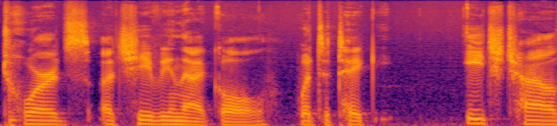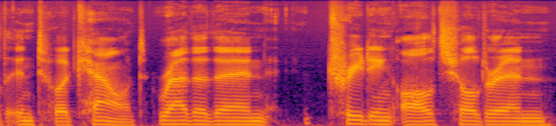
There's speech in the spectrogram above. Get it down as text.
towards achieving that goal would to take each child into account rather than treating all children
